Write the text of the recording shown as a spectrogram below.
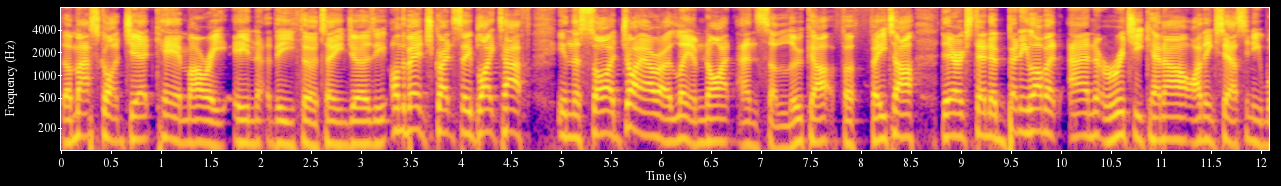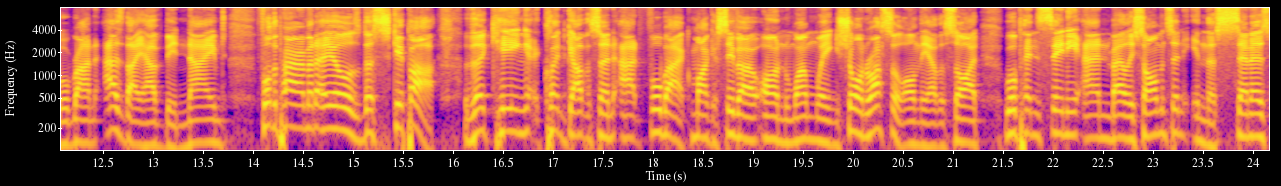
the mascot jet, Cam Murray in the 13 jersey. On the bench, great to see Blake Taff in the side. Jai Arrow, Liam Knight, and Saluka Fifita. They're extended Benny Lovett and Richie Kennar. I think South Sydney will run as they have been named. For the Parramatta Eels, the skipper, the king, Clint Gutherson at fullback, Maika Sivo on one wing, Sean Russell on the other side, Will Penisini and Bailey Simonson in the centres,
